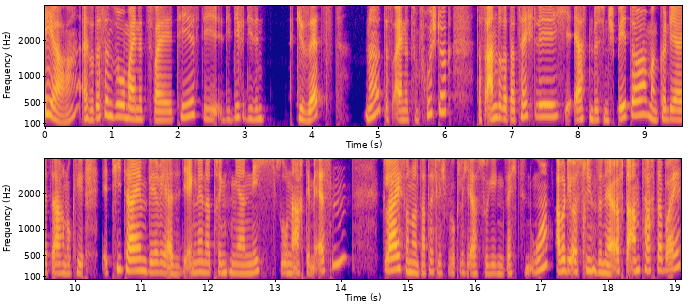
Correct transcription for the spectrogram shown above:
Ja, also das sind so meine zwei Tees, die, die, die sind gesetzt. Ne? Das eine zum Frühstück, das andere tatsächlich erst ein bisschen später. Man könnte ja jetzt sagen, okay, Tea Time wäre ja, also die Engländer trinken ja nicht so nach dem Essen gleich, sondern tatsächlich wirklich erst so gegen 16 Uhr. Aber die Ostfriesen sind ja öfter am Tag dabei.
